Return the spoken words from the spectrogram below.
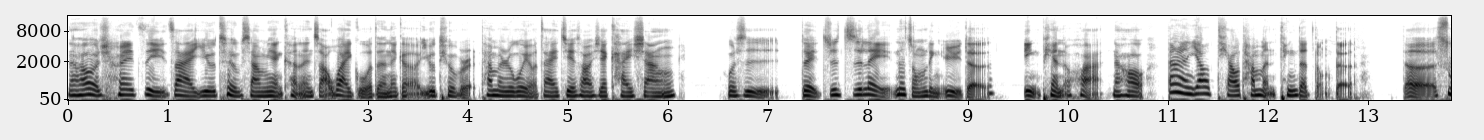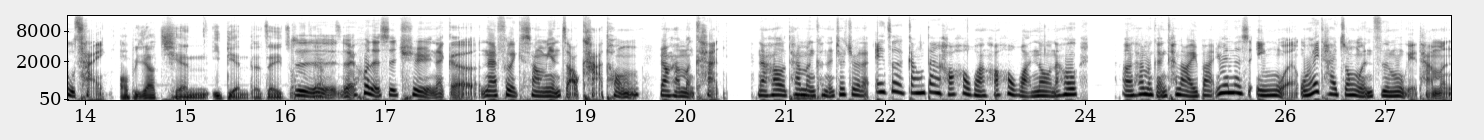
然后我就会自己在 YouTube 上面可能找外国的那个 YouTuber，他们如果有在介绍一些开箱或是对之之类那种领域的影片的话，然后当然要挑他们听得懂的的素材。哦，比较浅一点的这一种，对对对，或者是去那个 Netflix 上面找卡通让他们看，然后他们可能就觉得哎、欸，这个钢弹好好玩，好好玩哦，然后呃，他们可能看到一半，因为那是英文，我会开中文字幕给他们。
